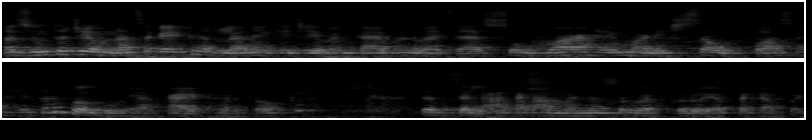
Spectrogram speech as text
अजून तर जेवणाचं काही ठरलं नाही की जेवण काय बनवायचं आहे सोमवार आहे मनीषचा उपवास आहे तर बघूया काय ठरतं ओके? तर चला आता कामांना सुरुवात करूया पटापट.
